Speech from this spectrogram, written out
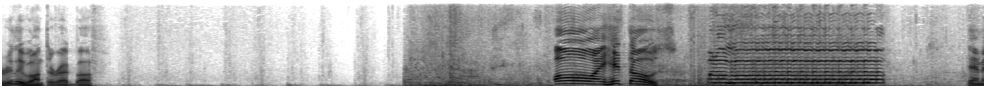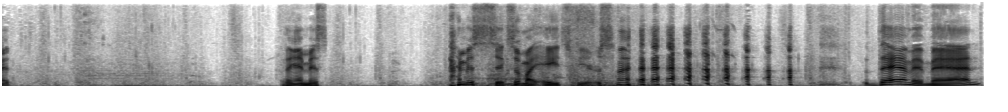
I really want the red buff. Oh, I hit those. Damn it. I think I missed I missed six of my eight spears. Damn it, man.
